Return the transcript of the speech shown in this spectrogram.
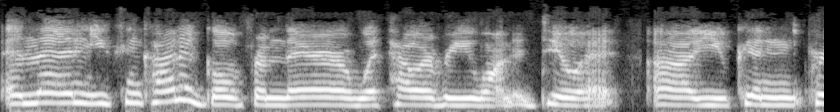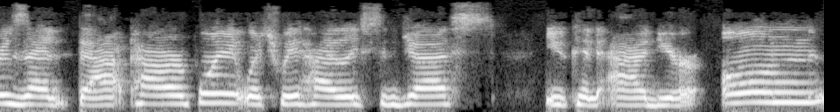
And then you can kind of go from there with however you want to do it. Uh, you can present that PowerPoint, which we highly suggest. You can add your own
